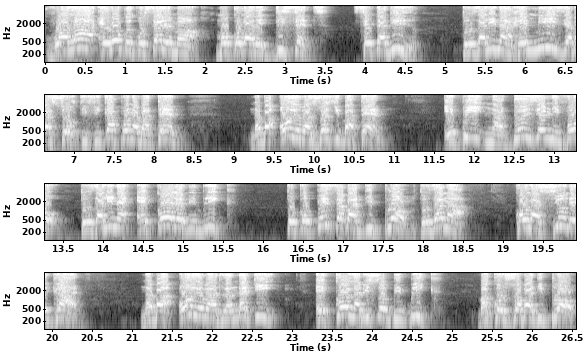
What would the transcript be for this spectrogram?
voilà eloko ekosalema mokolo ya le 17 c'est-à-dire tozali na remise ya bacertificat mpo na bateme na baoyo bazwaki bateme epuis na deuxième niveau tozali na ekole biblique. Tokopesa badiplôme toza na collation de grade. Na baoyo balandaki ekole na biso biblique bakozwa badiplôme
